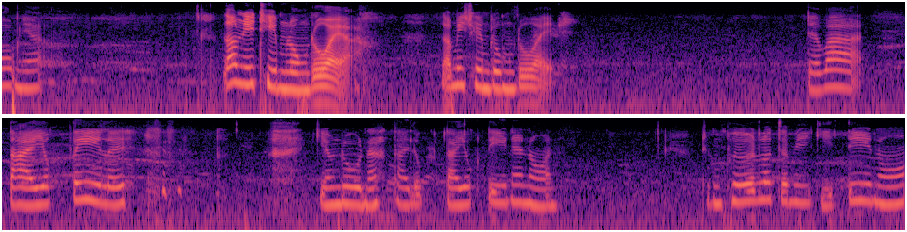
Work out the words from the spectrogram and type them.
รอบเนี้ย รอบนี้ทีมลงด้วยอะแล้วมีทีมลงด้วย แต่ว่าตายยกตี้เลย เกมดูนะ ตายยกตายยกตี้แน่นอน ถึงพื้นเราจะมีกี่ตี้เนาะ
